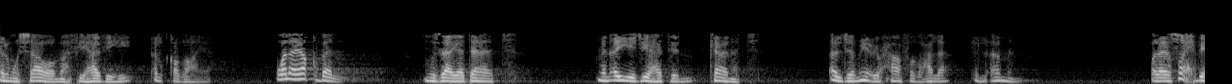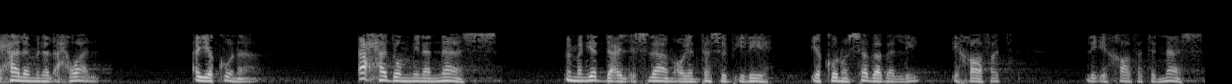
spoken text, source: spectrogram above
المساومة في هذه القضايا ولا يقبل مزايدات من أي جهة كانت. الجميع يحافظ على الأمن. ولا يصح بحال من الأحوال أن يكون أحد من الناس ممن يدعي الإسلام أو ينتسب إليه يكون سببا لإخافة لإخافة الناس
